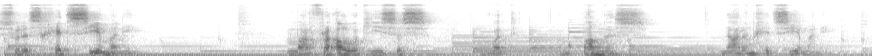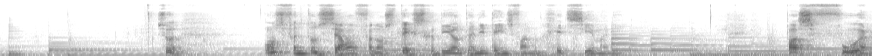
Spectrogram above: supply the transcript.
So dis Getsemane. Maar veral ook Jesus wat bang is daar in Getsemane. So ons vind onsself in ons teksgedeelte in die tens van Getsemane. Pas voor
